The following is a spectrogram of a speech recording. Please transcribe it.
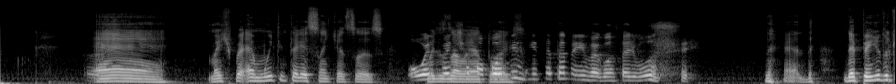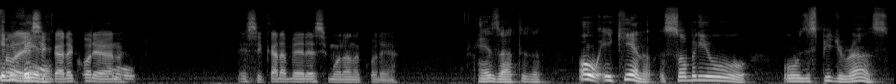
É... Mas, tipo, é muito interessante essas Ou ele coisas vai te chamar pra aleatórias. visita também, vai gostar de você. É, de- Depende do que ele vê, esse né? cara é coreano. Ou- Esse cara merece morar na Coreia. Exato, exato. Ou, e Kino, sobre o, os speedruns,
